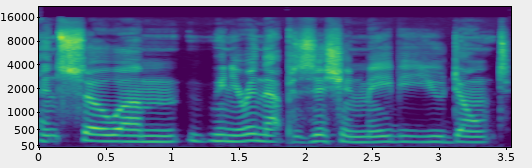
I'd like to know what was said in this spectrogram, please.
And so um, when you're in that position, maybe you don't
